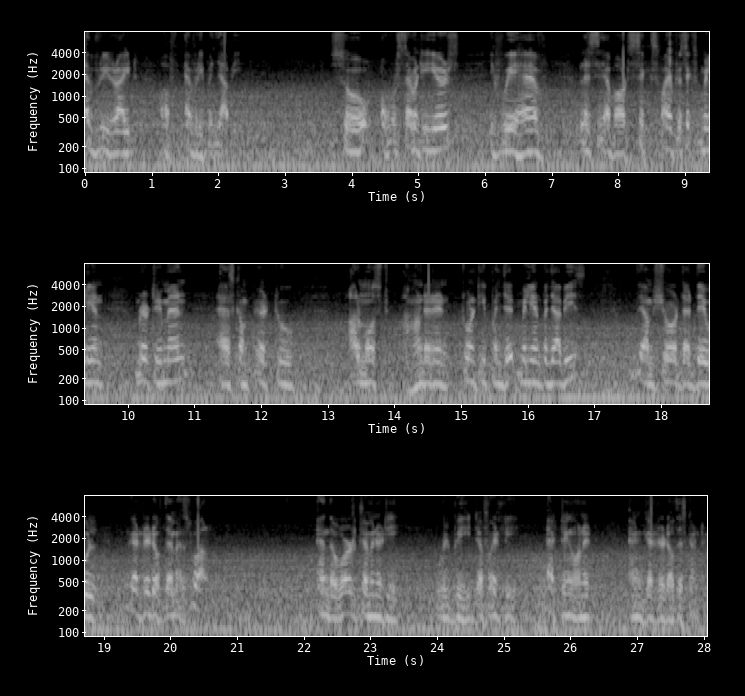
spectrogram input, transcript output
every right of every Punjabi. So over 70 years, if we have let's say about six, five to six million military men as compared to almost 120 Punjab, million Punjabis, I'm sure that they will get rid of them as well. And the world community will be definitely acting on it and get rid of this country.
